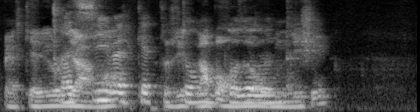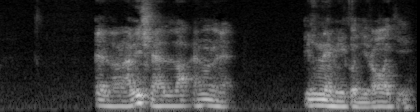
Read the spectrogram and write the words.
Perché Eh ricordiamo sì, perché è tutto un l'Apollo po' 11 è la navicella e non è il nemico di Rocky.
